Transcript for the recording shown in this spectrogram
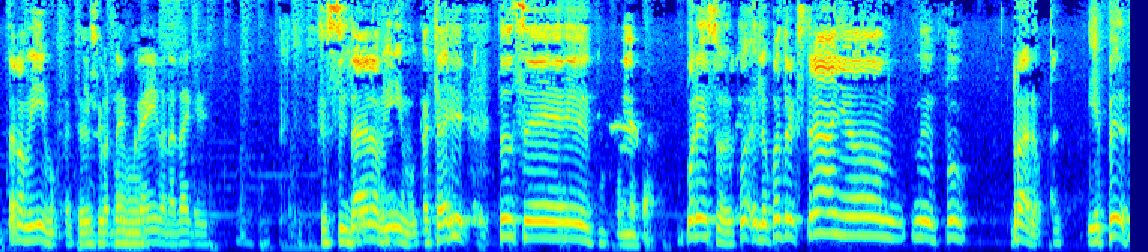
Está lo mismo, ¿cachai? Con como- ahí con ataque. Sí, da lo mismo, ¿cachai? Entonces, por eso, lo encuentro extraño, raro. Y espero,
